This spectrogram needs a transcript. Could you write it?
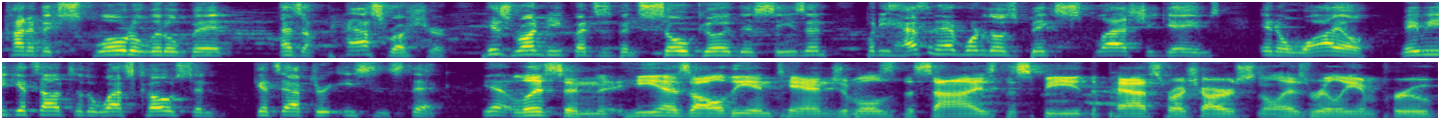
kind of explode a little bit as a pass rusher? His run defense has been so good this season, but he hasn't had one of those big splashy games in a while. Maybe he gets out to the West Coast and gets after Easton Stick. Yeah, listen, he has all the intangibles, the size, the speed, the pass rush arsenal has really improved.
